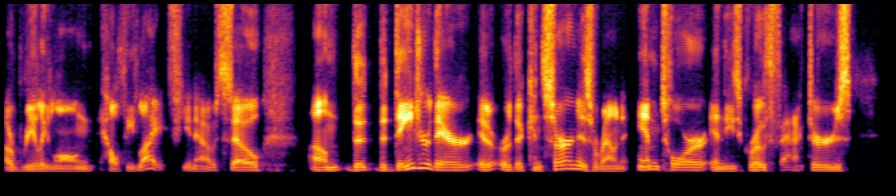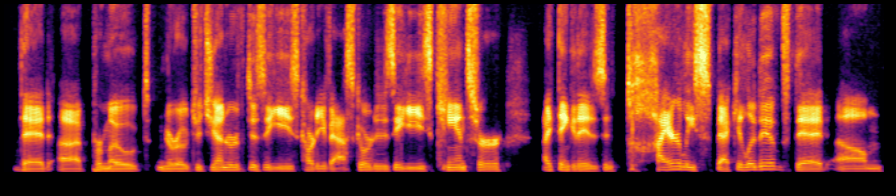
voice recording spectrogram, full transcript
a really long, healthy life, you know? So um, the the danger there or the concern is around mTOR and these growth factors that uh, promote neurodegenerative disease, cardiovascular disease, cancer. I think it is entirely speculative that um,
